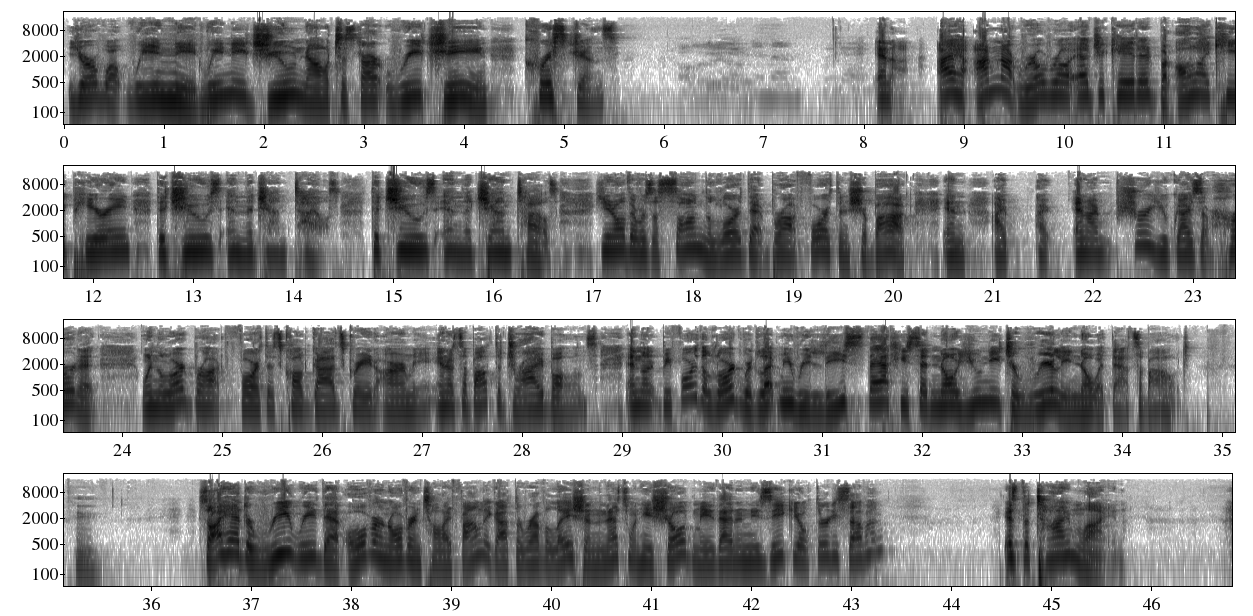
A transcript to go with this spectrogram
You're what we need. We need you now to start reaching Christians. And I, I'm not real, real educated, but all I keep hearing, the Jews and the Gentiles, the Jews and the Gentiles. You know, there was a song the Lord that brought forth in Shabbat, and I, I, and I'm sure you guys have heard it. When the Lord brought forth, it's called God's Great Army, and it's about the dry bones. And the, before the Lord would let me release that, He said, no, you need to really know what that's about. Hmm. So I had to reread that over and over until I finally got the revelation. And that's when he showed me that in Ezekiel 37 is the timeline.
